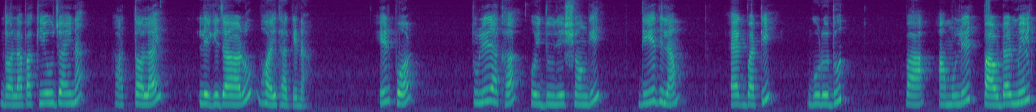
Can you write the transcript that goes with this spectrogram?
দলা পাকিয়েও যায় না। আর তলায় লেগে যাওয়ারও ভয় থাকে না। এরপর তুলে রাখা ওই দুধের সঙ্গে দিয়ে দিলাম এক বাটি গুঁড়ো দুধ বা আমুলের পাউডার মিল্ক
